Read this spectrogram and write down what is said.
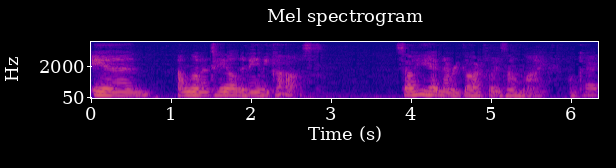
And I'm going to tell at any cost. So he had no regard for his own life, okay?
